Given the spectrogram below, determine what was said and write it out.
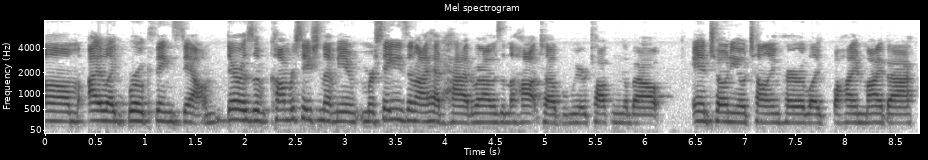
um, I like broke things down. There was a conversation that me and Mercedes and I had had when I was in the hot tub when we were talking about Antonio telling her like behind my back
